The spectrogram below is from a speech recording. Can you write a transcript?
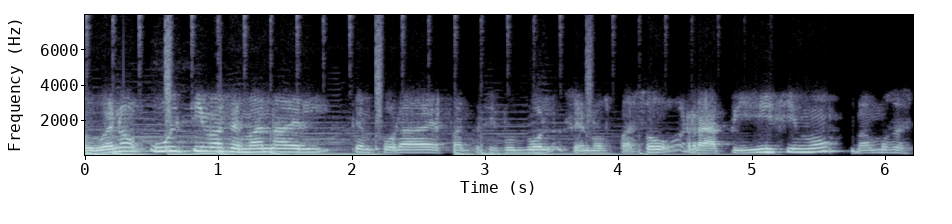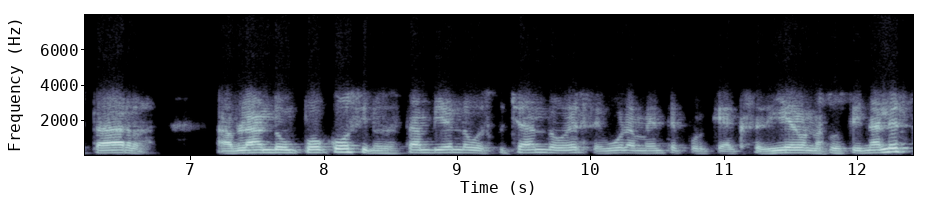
Pues bueno, última semana de temporada de Fantasy Fútbol se nos pasó rapidísimo. Vamos a estar hablando un poco, si nos están viendo o escuchando, es seguramente porque accedieron a sus finales,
